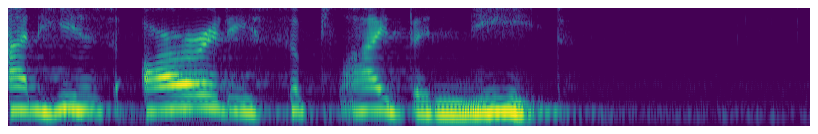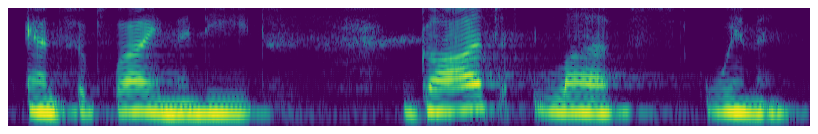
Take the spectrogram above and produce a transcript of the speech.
and He has already supplied the need and supplying the need. God loves women.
